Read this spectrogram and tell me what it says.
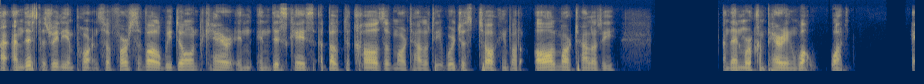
And this is really important. So first of all, we don't care in, in this case about the cause of mortality. We're just talking about all mortality. And then we're comparing what, what eh,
